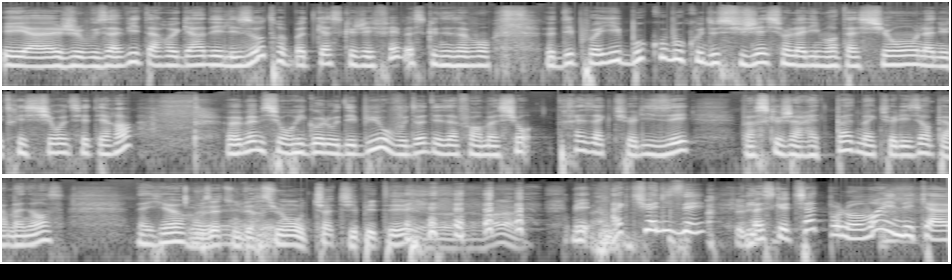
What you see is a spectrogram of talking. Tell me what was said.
Et euh, je vous invite à regarder les autres podcasts que j'ai faits parce que nous avons euh, déployé beaucoup, beaucoup de sujets sur l'alimentation, la nutrition, etc. Euh, même si on rigole au début, on vous donne des informations très actualisées parce que j'arrête pas de m'actualiser en permanence. D'ailleurs, Vous êtes une version chat GPT. voilà. Mais actualisé. Parce que chat, pour le moment, il n'est qu'à,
